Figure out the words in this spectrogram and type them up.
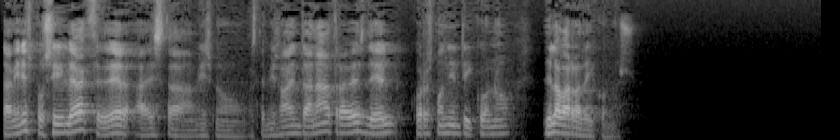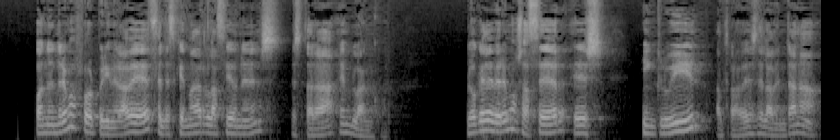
También es posible acceder a esta, esta misma ventana a través del correspondiente icono de la barra de iconos. Cuando entremos por primera vez, el esquema de relaciones estará en blanco. Lo que deberemos hacer es incluir, a través de la ventana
